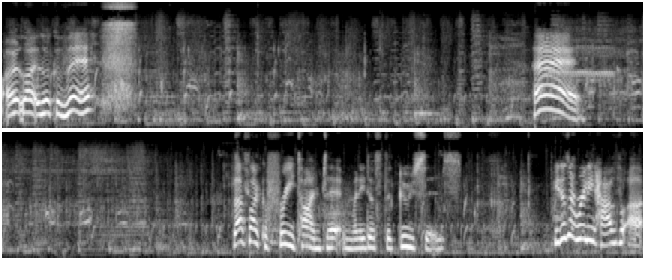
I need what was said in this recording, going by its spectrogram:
I don't like the look of this. Hey! That's like a free time to hit him when he does the gooses. He doesn't really have uh,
